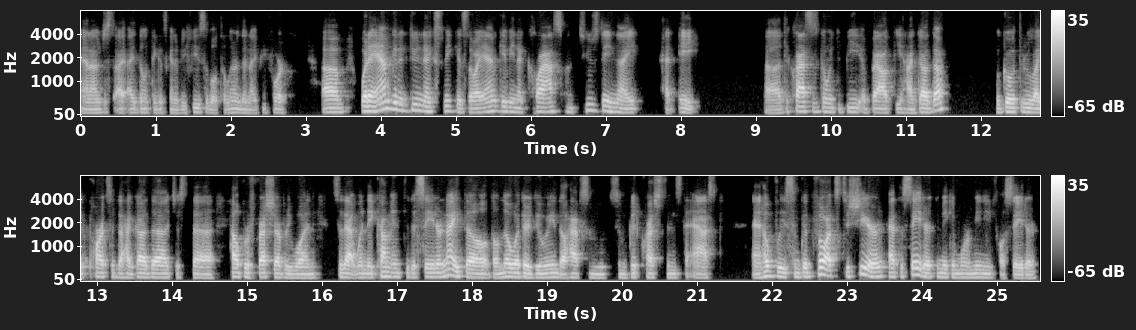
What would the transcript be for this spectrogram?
And I'm just, I, I don't think it's going to be feasible to learn the night before. Um, what I am going to do next week is, though, I am giving a class on Tuesday night at 8. Uh, the class is going to be about the Haggadah, We'll go through like parts of the Haggadah just to help refresh everyone so that when they come into the Seder night, they'll, they'll know what they're doing. They'll have some, some good questions to ask and hopefully some good thoughts to share at the Seder to make it more meaningful Seder.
